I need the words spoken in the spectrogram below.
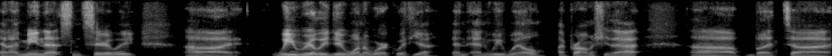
and I mean that sincerely. Uh, we really do want to work with you, and and we will. I promise you that. Uh, but uh,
